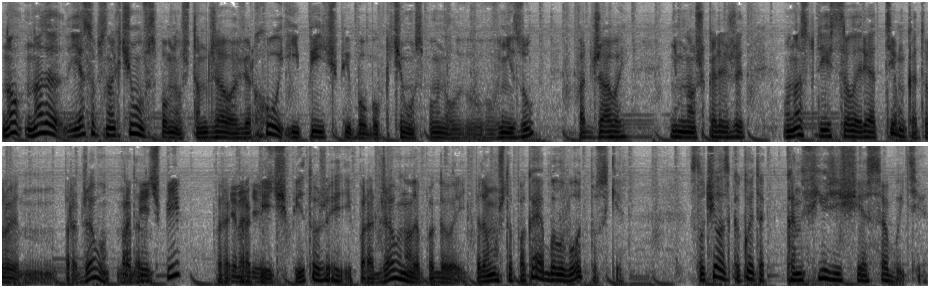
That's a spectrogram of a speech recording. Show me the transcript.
Ну, надо... Я, собственно, к чему вспомнил, что там Java вверху и PHP, Бобу, к чему вспомнил внизу, под Java, немножко лежит. У нас тут есть целый ряд тем, которые про Java Про надо- PHP? Про, я про надеюсь. PHP тоже и про Java надо поговорить. Потому что пока я был в отпуске, случилось какое-то конфьюзящее событие.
